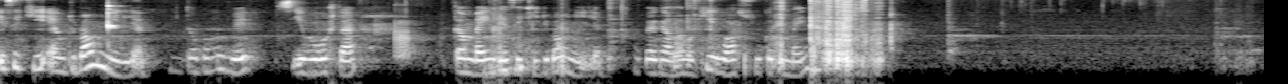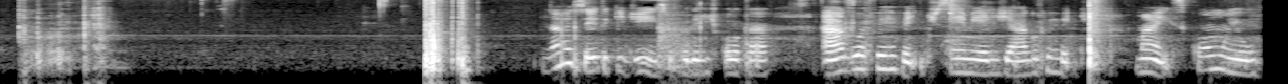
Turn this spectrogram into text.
Esse aqui é o de baunilha. Então vamos ver se eu vou gostar também desse aqui de baunilha. Vou pegar logo aqui o açúcar também. Na receita que diz para poder a gente colocar água fervente, 100 ml de água fervente. Mas como eu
